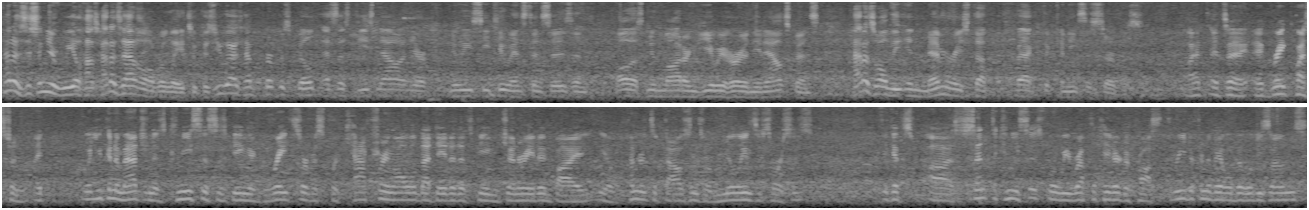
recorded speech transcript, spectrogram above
kind of is this in your wheelhouse? How does that all relate to? Because you guys have purpose-built SSDs now on your new EC2 instances and all this new modern gear we heard in the announcements. How does all the in-memory stuff affect the Kinesis service? It's a, a great question. I, what you can imagine is Kinesis as being a great service for capturing all of that data that's being generated by you know hundreds of thousands or millions of sources. It gets uh, sent to Kinesis where we replicate it across three different availability zones.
